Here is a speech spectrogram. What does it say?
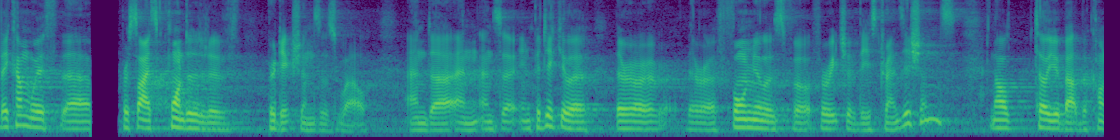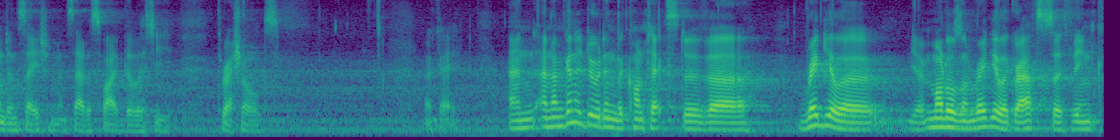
they come with uh, precise quantitative predictions as well. And, uh, and, and so in particular, there are, there are formulas for, for each of these transitions, and I'll tell you about the condensation and satisfiability thresholds. Okay, and, and I'm going to do it in the context of uh, regular you know, models on regular graphs, so think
